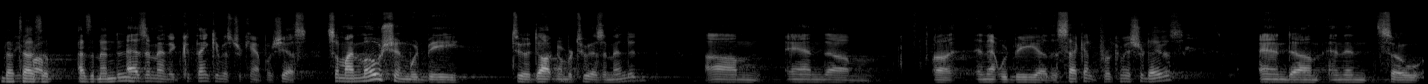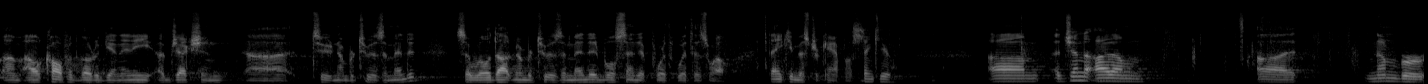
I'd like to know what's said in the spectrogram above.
That's Any as, prob- as amended? As amended. Thank you, Mr. Campos. Yes. So my motion would be to adopt number two as amended. Um, And, um, uh, and that would be uh, the second for Commissioner Davis? And, um, and then, so um, I'll call for the vote again. Any objection uh, to number two as amended? So we'll adopt number two as amended. We'll send it forthwith as well. Thank you, Mr. Campos. Thank you. Um, Agenda item uh, number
